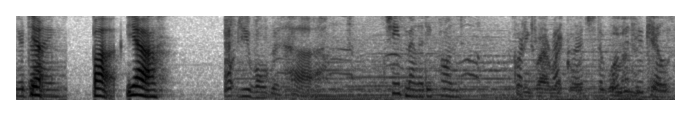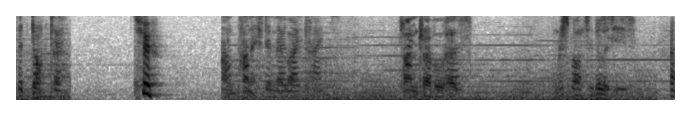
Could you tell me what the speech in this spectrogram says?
You're Yeah. dying. But yeah. What do you want with her? She's Melody Pond. According to our records, the woman who kills the doctor. Sure. Unpunished in their lifetimes. Time travel has responsibilities.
